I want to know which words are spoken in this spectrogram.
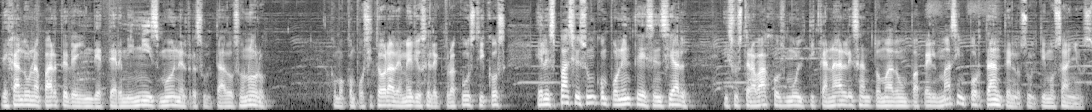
dejando una parte de indeterminismo en el resultado sonoro. Como compositora de medios electroacústicos, el espacio es un componente esencial y sus trabajos multicanales han tomado un papel más importante en los últimos años.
